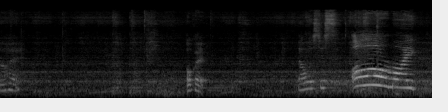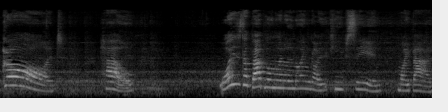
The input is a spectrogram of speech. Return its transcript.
Okay. Okay. That just. Oh my god! How? Why is that Babylon 999 guy that keeps saying my bad,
